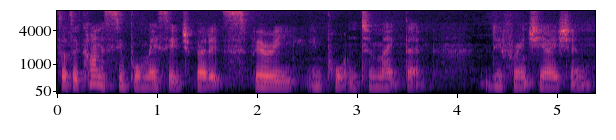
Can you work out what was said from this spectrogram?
So it's a kind of simple message, but it's very important to make that differentiation.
